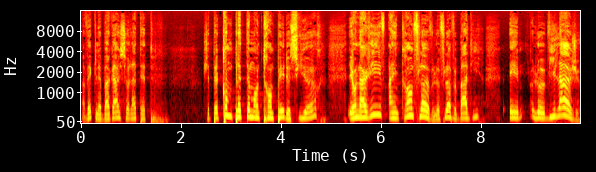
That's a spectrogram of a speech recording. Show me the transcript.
avec les bagages sur la tête. J'étais complètement trempé de sueur. Et on arrive à un grand fleuve, le fleuve Badi, et le village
